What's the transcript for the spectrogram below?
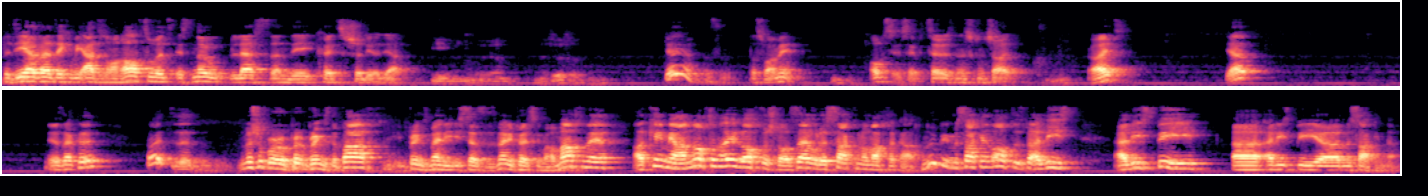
b'diavad, they can be added on afterwards. It's no less than the koetz shadiyad, yeah. Even uh, Yeah, yeah, that's, that's, what I mean. Obviously, it's if Torah is nishkan right? Yep. Yeah, is that clear? Right? The, the Mishnah brings the Bach, he brings many, he says there's many places about Machmir, Al Kim Ya'anochem Ei Lochosh Lo Zeh Ule Sakno Machakach. Be Misakin afterwards, but at least, at least be, uh, at least be, uh, Misakin them.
